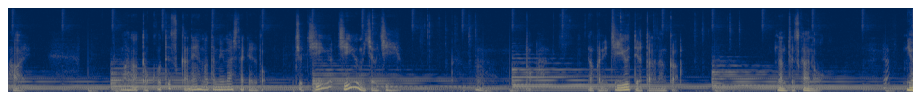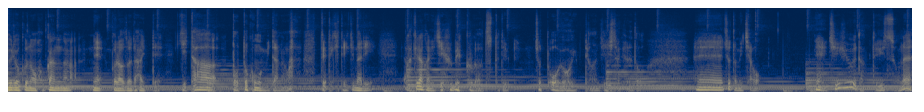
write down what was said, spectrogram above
はい。まだどこですかね。また見ましたけれど。ちょ、自由、自由見ちゃう、自由。自由ってやったらなんか、なんていうんですか、あの、入力の保管がね、ブラウザで入って、ギター .com みたいなのが 出てきて、いきなり明らかにジェフ・ベックが映ってて、ちょっとおいおいって感じでしたけれど、えー、ちょっと見ちゃおう。ね、GU だっていいっすよね。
